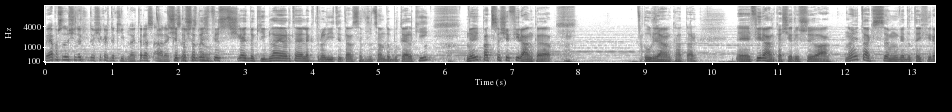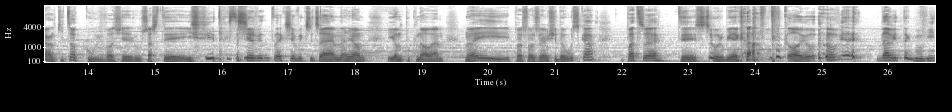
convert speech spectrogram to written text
Bo ja poszedłem się do, dosiekać do kibla i teraz Arek. się poszedłeś wysikać do kibla, ja te elektrolity tam sobie wrzucam do butelki. No i patrzę się firanka. Kurde, mam katar. E, Firanka się ruszyła. No i tak sobie mówię do tej firanki, co kurwo się ruszasz ty? I, tak, się, tak się wykrzyczałem na nią i ją puknąłem. No i położyłem się do łóżka. Patrzę, ty, szczur biega w pokoju. Mówię, Dawid tak mówi,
